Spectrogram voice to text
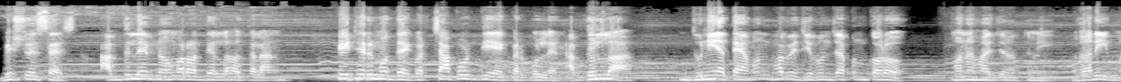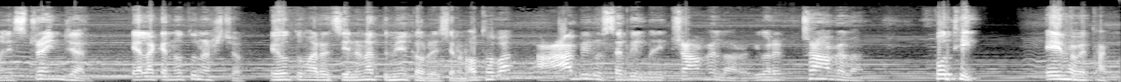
বিষ্ণু আব্দুল্লাহ ইবনে ওমর রাদিয়াল্লাহু তাআলা পিঠের মধ্যে একবার চাপড় দিয়ে একবার বললেন, আব্দুল্লাহ, দুনিয়াতে এমন ভাবে জীবনযাপন করো, মনে হয় যেন তুমি গরিব মানে স্ট্রেঞ্জার। এলাকায় নতুন আসছো। কেউ তোমার চেনে না, তুমিও কাউরে চেনো অথবা সাবিল মানে ট্রাভেলার ইউ আর ট্রাভেলার পথিক। এইভাবে থাকো।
